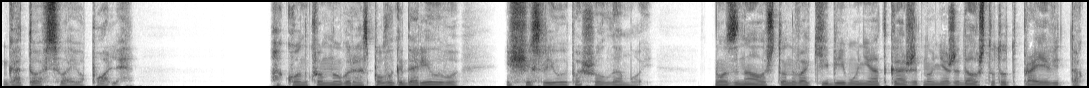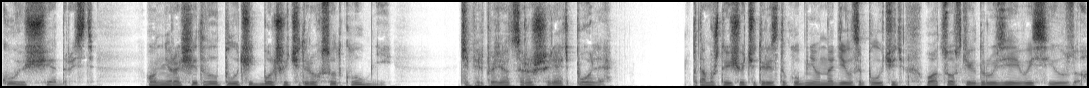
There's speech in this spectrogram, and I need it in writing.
готовь свое поле. А Конква много раз поблагодарил его и счастливый пошел домой. Он знал, что Навакиби ему не откажет, но не ожидал, что тот проявит такую щедрость — он не рассчитывал получить больше 400 клубней. Теперь придется расширять поле, потому что еще 400 клубней он надеялся получить у отцовских друзей в Исиузо.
